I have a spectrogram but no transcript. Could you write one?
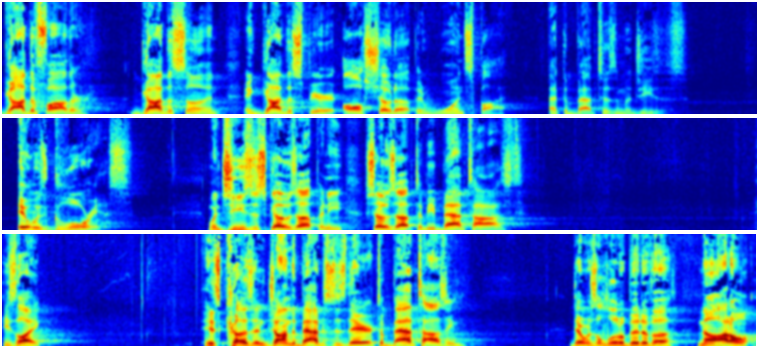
God the Father, God the Son, and God the Spirit all showed up in one spot at the baptism of Jesus. It was glorious. When Jesus goes up and he shows up to be baptized, he's like, his cousin, John the Baptist, is there to baptize him. There was a little bit of a, no, I don't,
